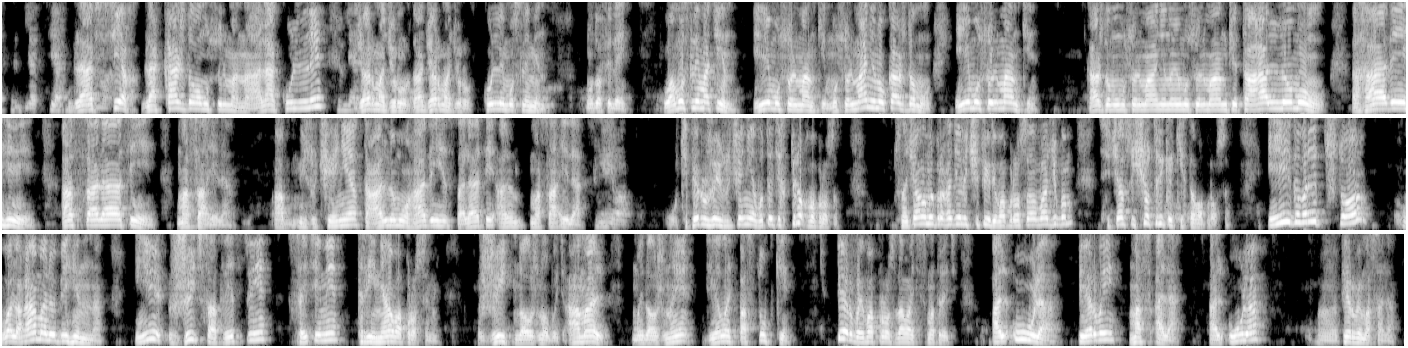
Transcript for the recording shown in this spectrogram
Для всех, для всех, для каждого мусульмана. Аля кулли джар маджрур, да, джар маджрур. Кулли муслимин. Мудофилей. Ва муслиматин. И мусульманки. Мусульманину каждому. И мусульманки. Каждому мусульманину и мусульманке тааллуму. Хадихи. Ассаляси. Масаиля изучение тааллуму хадихи саляти аль-масаиля. Теперь уже изучение вот этих трех вопросов. Сначала мы проходили четыре вопроса ваджибом, сейчас еще три каких-то вопроса. И говорит, что валь бихинна. И жить в соответствии с этими тремя вопросами. Жить должно быть. Амаль. Мы должны делать поступки. Первый вопрос давайте смотреть. Аль-уля. Первый мас'аля. Аль-Уля, э, первый масаля.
